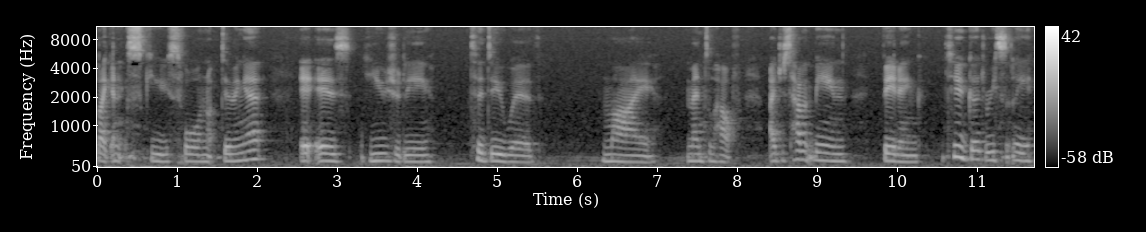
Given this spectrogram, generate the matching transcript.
like an excuse for not doing it. It is usually to do with my mental health. I just haven't been feeling too good recently,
